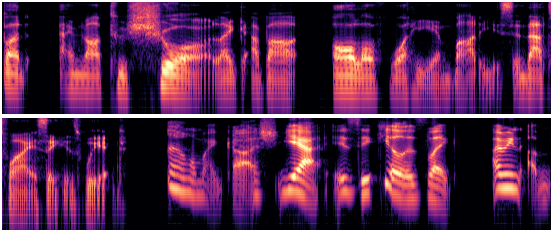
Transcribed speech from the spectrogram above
but I'm not too sure like about all of what he embodies, and that's why I say he's weird. Oh my gosh, yeah, Ezekiel is like. I mean, um,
